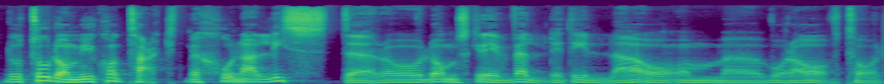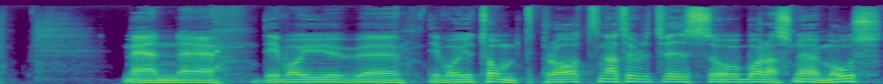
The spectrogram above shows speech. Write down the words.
då tog de ju kontakt med journalister och de skrev väldigt illa om, om våra avtal. Men eh, det, var ju, det var ju tomtprat naturligtvis och bara snömos.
